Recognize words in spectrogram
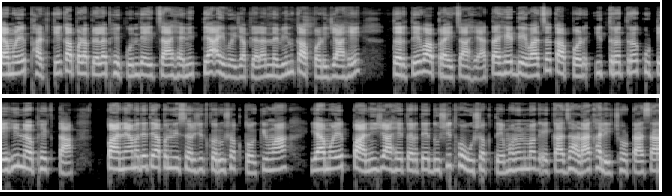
त्यामुळे फाटके कापड आपल्याला फेकून द्यायचं आहे आणि त्याऐवजी आपल्याला नवीन कापड जे आहे तर ते वापरायचं आहे. आता हे देवाचं कापड इतरत्र कुठेही न फेकता पाण्यामध्ये ते आपण विसर्जित करू शकतो किंवा यामुळे पाणी जे आहे तर ते दूषित होऊ शकते. म्हणून मग एका झाडाखाली छोटासा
